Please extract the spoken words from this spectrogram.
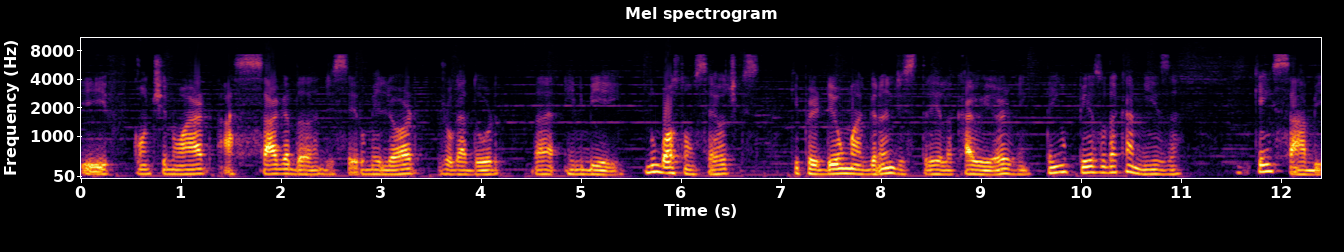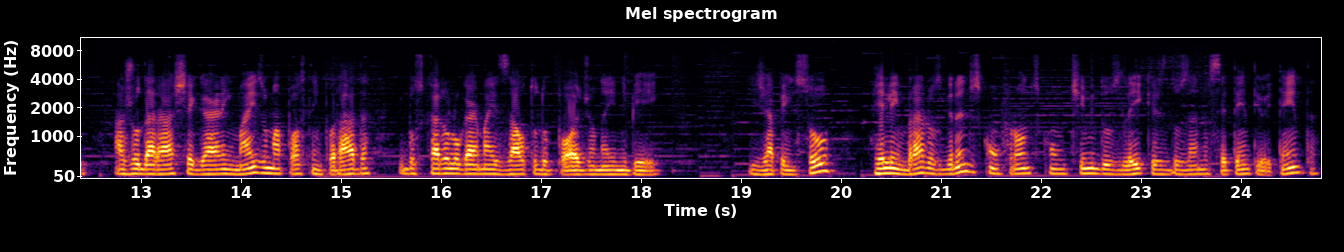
e continuar a saga de ser o melhor jogador da NBA. No Boston Celtics, que perdeu uma grande estrela, Kyrie Irving, tem o peso da camisa, e quem sabe ajudará a chegar em mais uma pós-temporada e buscar o lugar mais alto do pódio na NBA. E já pensou relembrar os grandes confrontos com o time dos Lakers dos anos 70 e 80?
